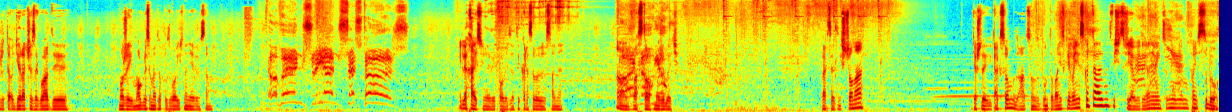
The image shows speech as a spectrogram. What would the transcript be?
Że te odzieracze zagłady. Może i mogę sobie na to pozwolić, no nie wiem sam. Ile hajsu mi lepiej powiedz, za tych krasolów dostanę. O, 200 może być. Frakcja zniszczona. Chociaż tutaj i tak są, a są zbuntowani skajwani. Skąd te army 200 wzięły? To ja nie wiem, co, nie, mam pojęcia co było.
